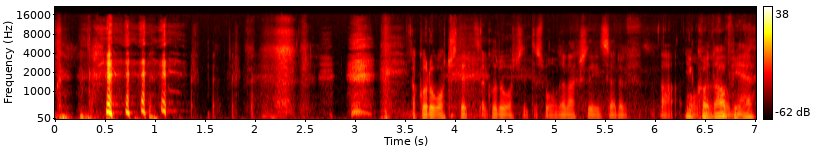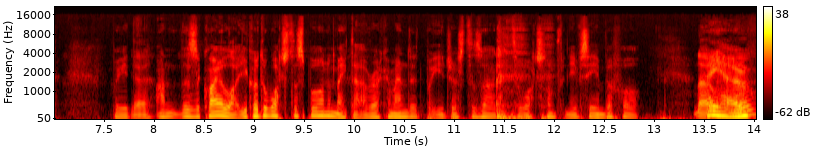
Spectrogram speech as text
I could have watched it. I could have watched it this morning actually instead of that. You could have, yeah. But you- Yeah. and there's a quite a lot. You could have watched the Spawn and make that a recommended, but you just decided to watch something you've seen before. No, Hey ho.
